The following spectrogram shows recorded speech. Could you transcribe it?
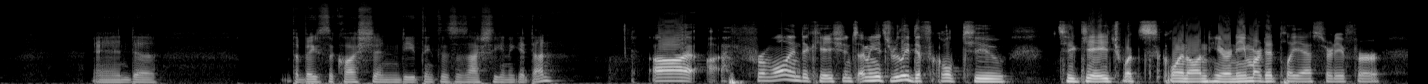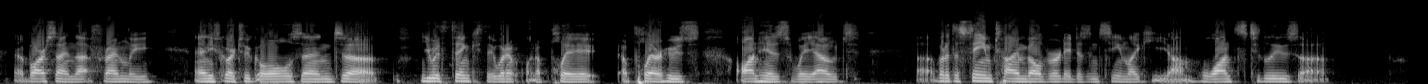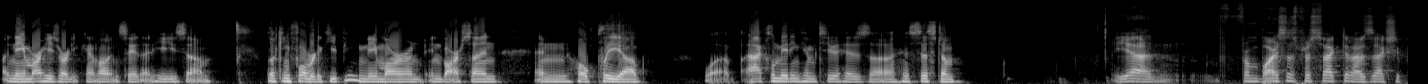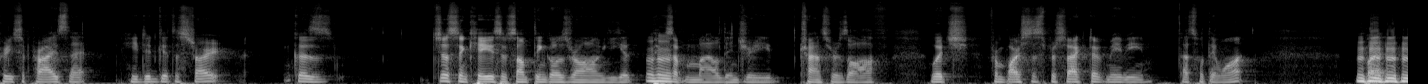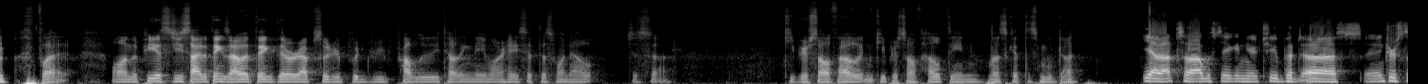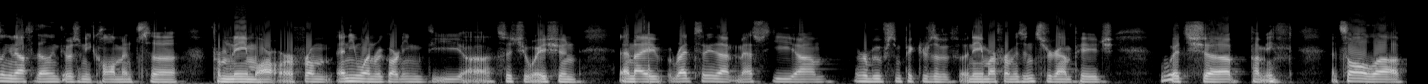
And uh, that begs the question: Do you think this is actually going to get done? Uh, from all indications, I mean, it's really difficult to to gauge what's going on here. Neymar did play yesterday for uh, Barca in that friendly, and he scored two goals. And uh, you would think they wouldn't want to play a player who's on his way out. Uh, but at the same time, Valverde doesn't seem like he um, wants to lose uh, Neymar. He's already come out and say that he's um, looking forward to keeping Neymar in, in Barca and, and hopefully uh, acclimating him to his uh, his system. Yeah, from Barca's perspective, I was actually pretty surprised that he did get the start because just in case if something goes wrong, he get mm-hmm. picks up a mild injury, transfers off, which from Barca's perspective, maybe that's what they want. But but on the PSG side of things, I would think their reps would, would be probably telling Neymar, "Hey, sit this one out. Just uh, keep yourself out and keep yourself healthy, and let's get this move done." Yeah, that's what I was thinking here too. But uh, interestingly enough, I don't think there was any comments uh, from Neymar or from anyone regarding the uh, situation. And I read today that Messi um, removed some pictures of Neymar from his Instagram page, which uh, I mean, it's all uh,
